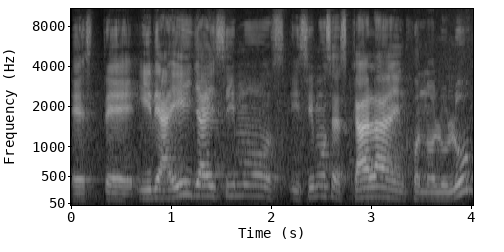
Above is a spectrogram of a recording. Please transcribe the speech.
Este, y de ahí ya hicimos, hicimos escala en Honolulu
